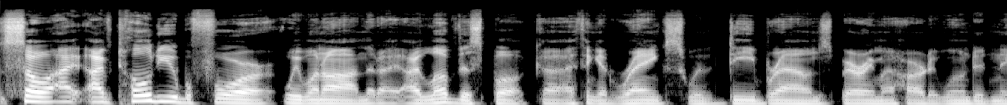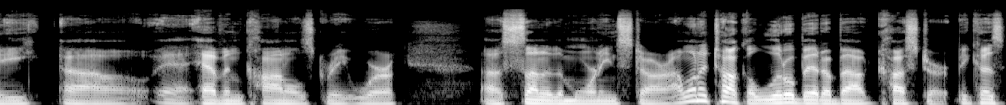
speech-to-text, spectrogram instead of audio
So, I, have told you before we went on that I, I love this book. Uh, I think it ranks with Dee Brown's Bury My Heart at Wounded Knee, uh, Evan Connell's great work, uh, Son of the Morning Star. I want to talk a little bit about Custer because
